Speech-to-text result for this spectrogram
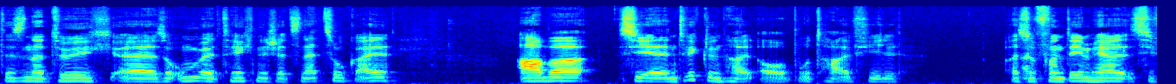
Das ist natürlich äh, so umwelttechnisch jetzt nicht so geil. Aber sie entwickeln halt auch brutal viel. Also von dem her, sie,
